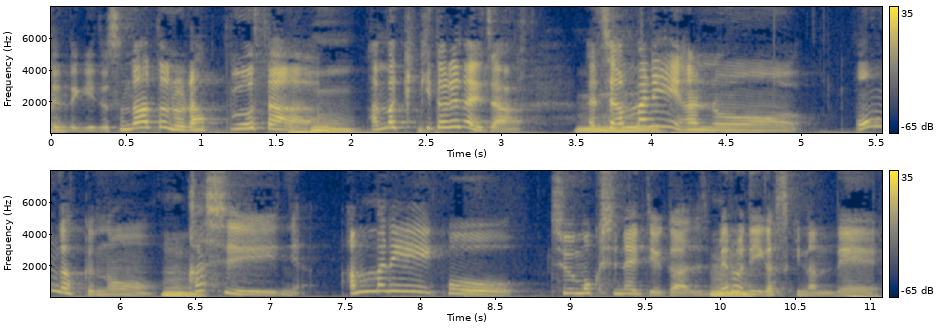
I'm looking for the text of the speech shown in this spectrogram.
てんだけど、その後のラップをさ、うんあんま聞き取れないじゃん。うん私あんまり、あの、音楽のうん歌詞にあんまりこう、注目しないっていうか、メロディーが好きなんで、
